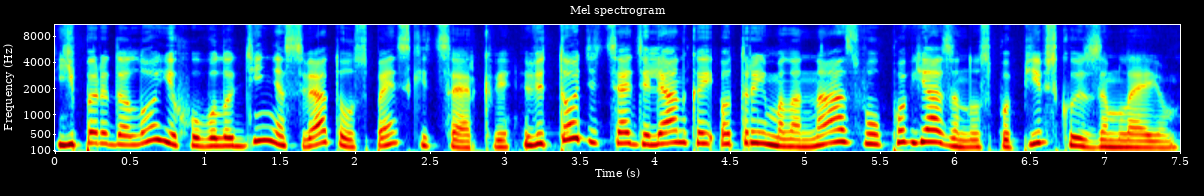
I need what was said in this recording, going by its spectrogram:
і передало їх у володіння Свято-Успенській церкві. Відтоді ця ділянка й отримала назву, пов'язану з Попівською землею.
